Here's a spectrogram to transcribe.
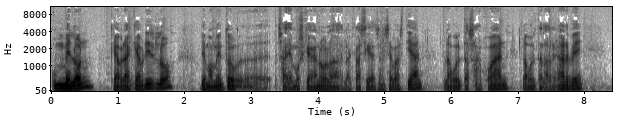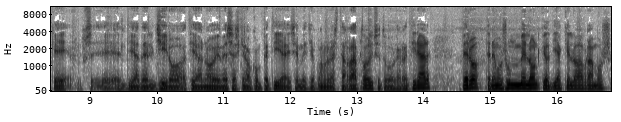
un melón que habrá que abrirlo, De momento eh, sabemos que ganó la, la clásica de San Sebastián, la Vuelta a San Juan, la Vuelta al Algarve, que pues, eh, el día del Giro hacía nueve meses que no competía y se metió con él este rato y se tuvo que retirar. Pero tenemos un melón que el día que lo abramos,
